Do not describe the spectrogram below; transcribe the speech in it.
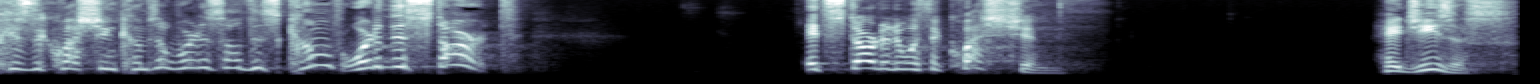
Because the question comes up where does all this come from? Where did this start? It started with a question Hey, Jesus,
